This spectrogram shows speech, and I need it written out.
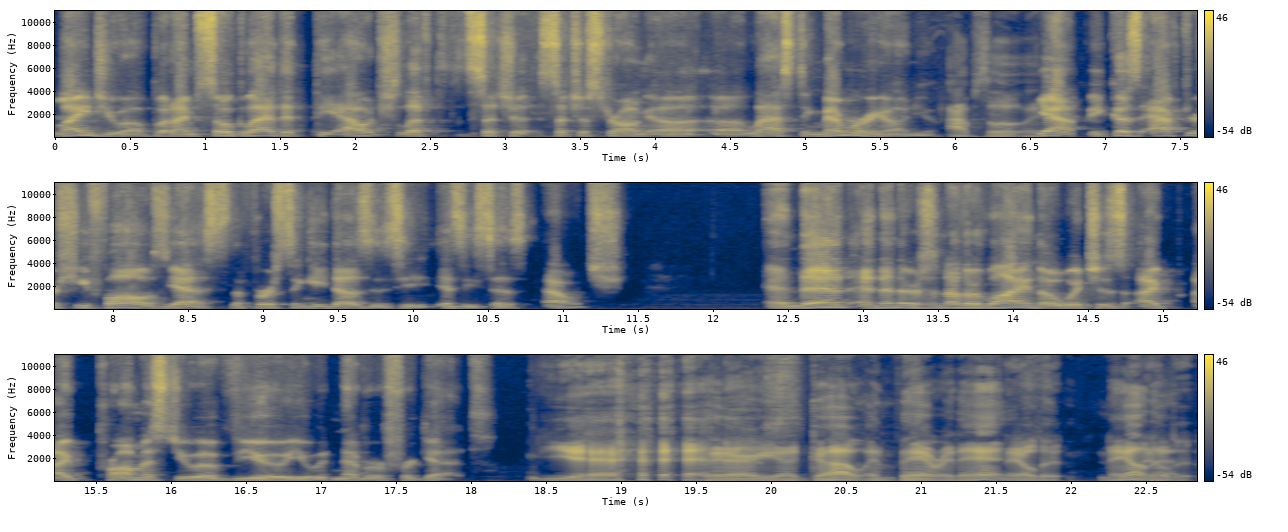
remind you of, but I'm so glad that the ouch left such a such a strong uh, uh, lasting memory on you. Absolutely. Yeah, because after she falls, yes, the first thing he does is he is he says ouch. And then and then there's another line though which is I I promised you a view you would never forget. Yeah. There you go, and there it is. Nailed it. Nailed, Nailed it. it.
